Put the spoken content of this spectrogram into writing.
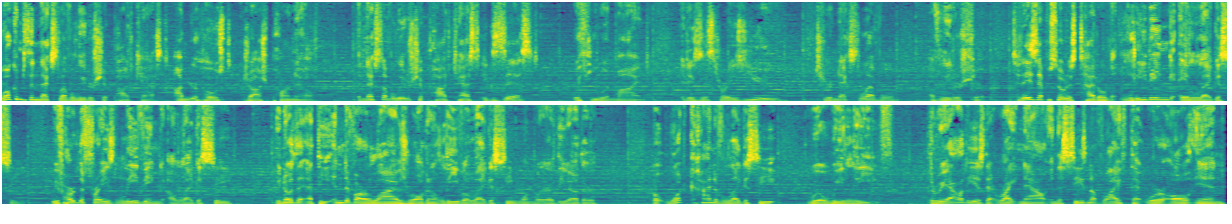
Welcome to the Next Level Leadership Podcast. I'm your host, Josh Parnell. The Next Level Leadership Podcast exists with you in mind. It exists to raise you to your next level of leadership. Today's episode is titled Leading a Legacy. We've heard the phrase leaving a legacy. We know that at the end of our lives, we're all going to leave a legacy one way or the other. But what kind of legacy will we leave? The reality is that right now, in the season of life that we're all in,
